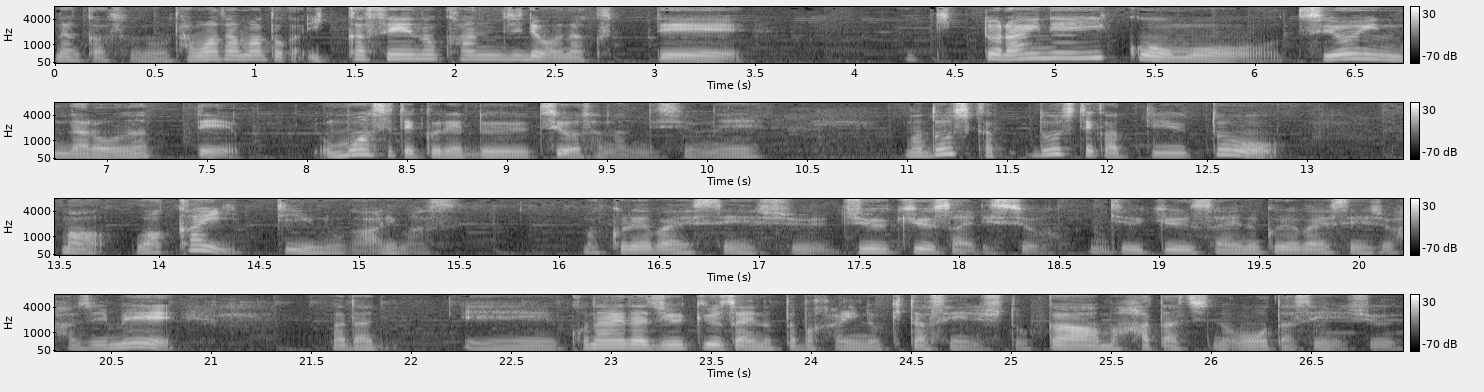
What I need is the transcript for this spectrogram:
なんかそのたまたまとか一過性の感じではなくってきっと来年以降も強いんだろうなって思わせてくれる強さなんですよね。まあ、どうしかどうしてかっていうと、まあ、若いっていうのがあります。まあ、紅林選手19歳ですよ19歳の紅林選手をはじめまだえー、この間19歳になったばかりの北選手とか、まあ、20歳の太田選手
